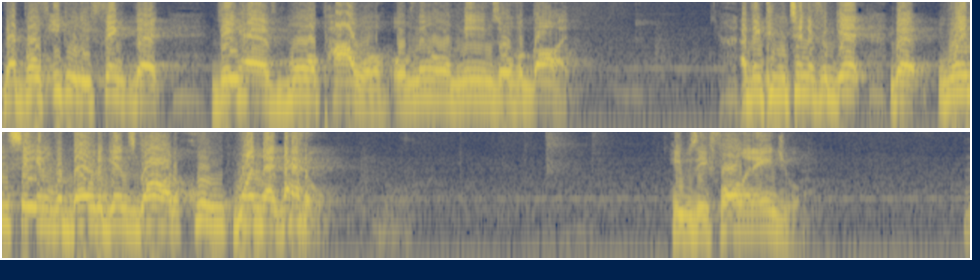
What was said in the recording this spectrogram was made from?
That both equally think that they have more power or more means over God. I think people tend to forget that when Satan rebelled against God, who won that battle? He was a fallen angel.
